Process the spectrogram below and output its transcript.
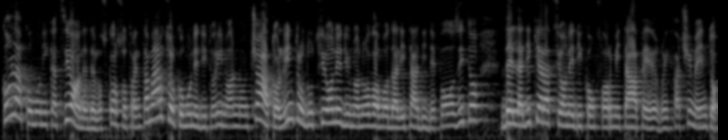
Con la comunicazione dello scorso 30 marzo il Comune di Torino ha annunciato l'introduzione di una nuova modalità di deposito della dichiarazione di conformità per il rifacimento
